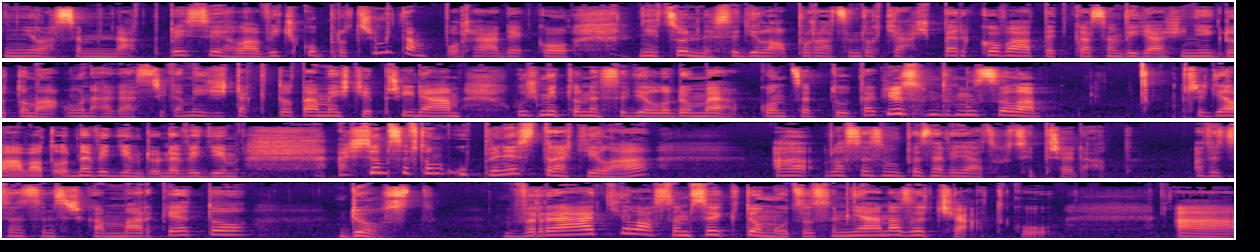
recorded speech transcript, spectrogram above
měnila jsem nadpisy, hlavičku, protože mi tam pořád jako něco nesedělo a pořád jsem to chtěla šperkovat. Teďka jsem viděla, že někdo to má onak a říkám, že tak to tam ještě přidám. Už mi to nesedělo do mého konceptu, takže jsem to musela předělávat od nevidím do nevidím, až jsem se v tom úplně ztratila a vlastně jsem vůbec nevěděla, co chci předat. A teď jsem si říkala, Markéto, dost. Vrátila jsem se k tomu, co jsem měla na začátku. A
